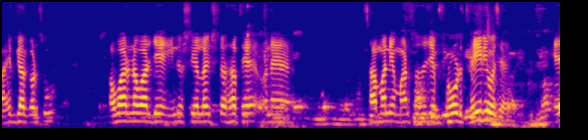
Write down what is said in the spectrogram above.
માહિતગાર કરશું. અવારનવાર જે ઇન્ડસ્ટ્રીયલિસ્ટ સાથે અને સામાન્ય માણસો સાથે જે ફ્રોડ થઈ રહ્યો છે, એ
